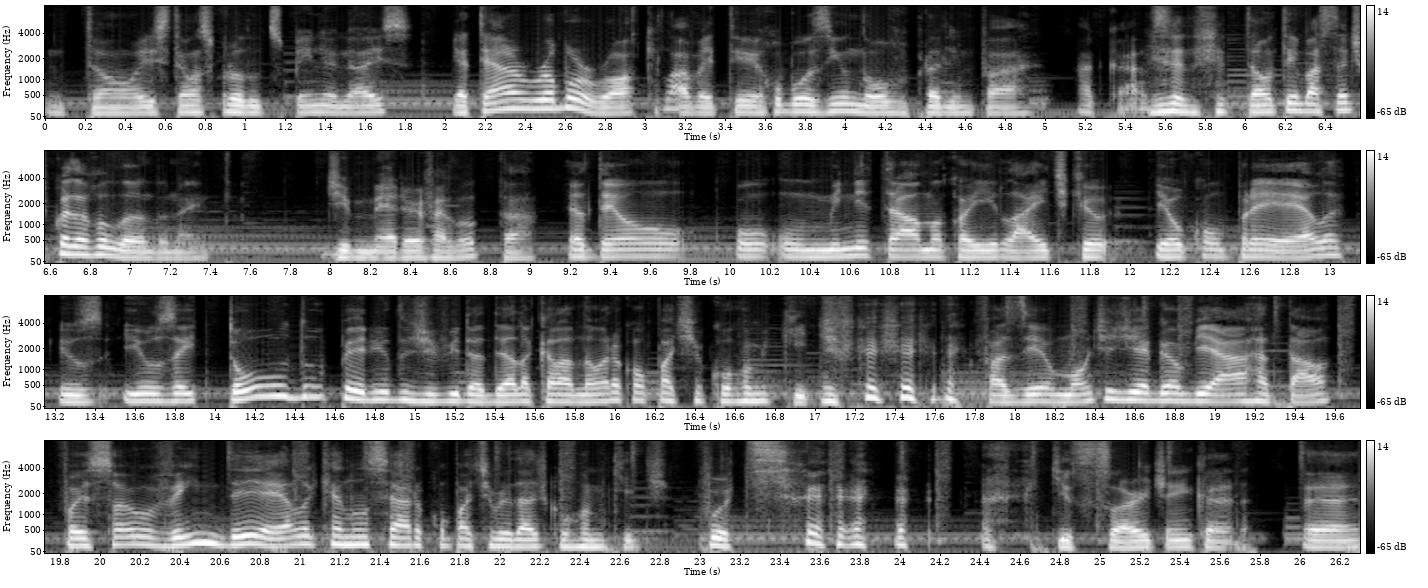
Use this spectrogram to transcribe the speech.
Então, eles têm uns produtos bem legais. E até a Roborock lá vai ter robozinho novo para limpar a casa. então, tem bastante coisa rolando, né? Então de Matter vai lotar. Eu tenho um, um, um mini trauma com a E-Lite que eu, eu comprei ela e, us, e, usei todo o período de vida dela que ela não era compatível com o HomeKit. Fazia um monte de gambiarra e tal. Foi só eu vender ela que anunciaram compatibilidade com o HomeKit. Putz. que sorte, hein, cara. É,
